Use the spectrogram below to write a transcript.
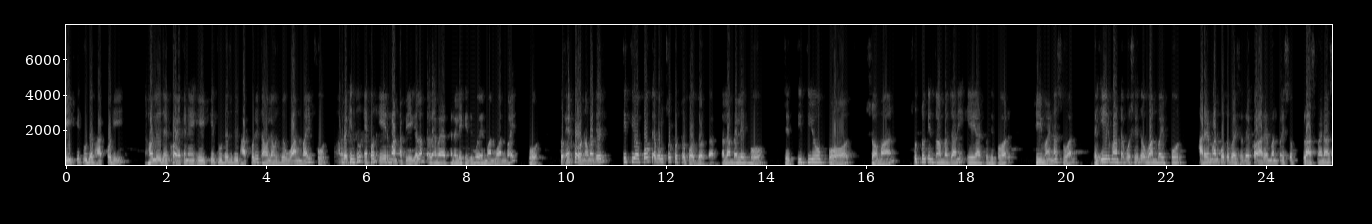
এইট কে টু ভাগ করি, তাহলে দেখো এখানে এইট কে টু যদি ভাগ করি, তাহলে আসবে ওয়ান বাই ফোর আমরা কিন্তু এখন এর মানটা পেয়ে গেলাম, তাহলে আমরা এখানে লিখে দিব এর মান ওয়ান বাই ফোর তো এখন আমাদের তৃতীয় পদ এবং চতুর্থ পদ দরকার। তাহলে আমরা লিখব যে তৃতীয় পদ সমান সূত্র কিন্তু আমরা জানি a r to the power three minus one তাহলে এর মানটা বসিয়ে দাও ওয়ান বাই ফোর আর এর মান কত পাইছো? দেখো আর এর মান পাইছো plus minus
